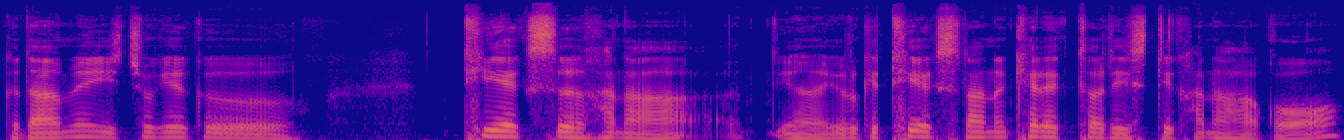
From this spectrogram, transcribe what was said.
그 다음에 이쪽에 그 tx 하나 이렇게 tx라는 캐릭터리스틱 하나 하고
